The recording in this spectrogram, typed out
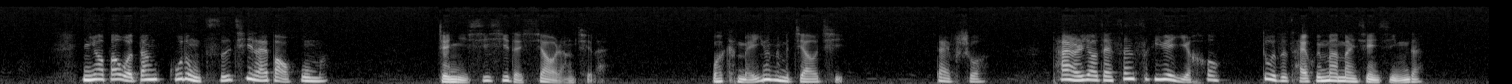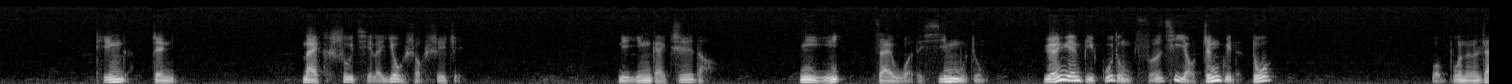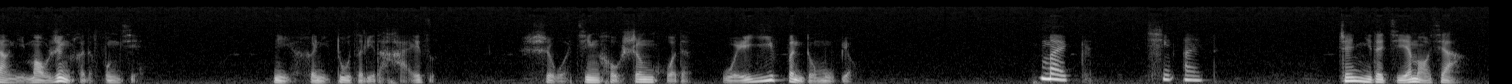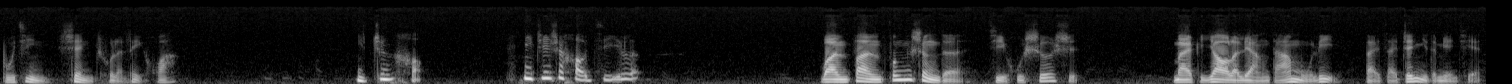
你要把我当古董瓷器来保护吗？珍妮嘻嘻的笑嚷起来。我可没有那么娇气。大夫说，胎儿要在三四个月以后，肚子才会慢慢显形的。听着，珍妮。麦克竖起了右手食指。你应该知道，你在我的心目中，远远比古董瓷器要珍贵的多。我不能让你冒任何的风险。你和你肚子里的孩子，是我今后生活的唯一奋斗目标。麦克，亲爱的，珍妮的睫毛下不禁渗出了泪花。你真好，你真是好极了。晚饭丰盛的几乎奢侈，麦克要了两打牡蛎摆在珍妮的面前。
